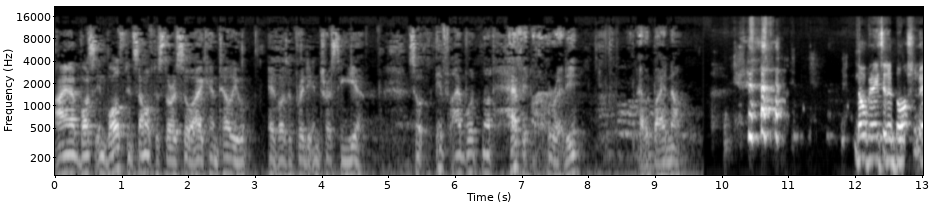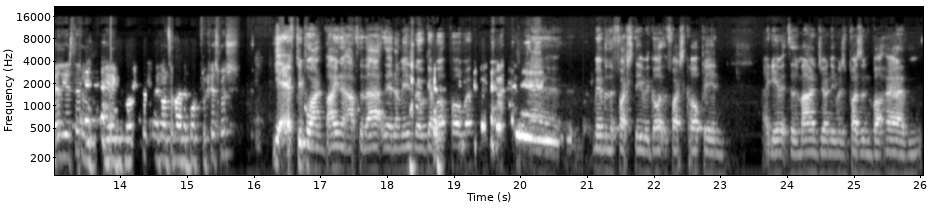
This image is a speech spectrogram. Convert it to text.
I was involved in some of the stories, so I can tell you it was a pretty interesting year. So if I would not have it already, I would buy it now. no greater endorsement, really, is there? Yeah, are going to buy the book for Christmas. Yeah, if people aren't buying it after that, then I may as well give up, Paul. uh, remember the first day we got the first copy and I gave it to the manager and he was buzzing. But um,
